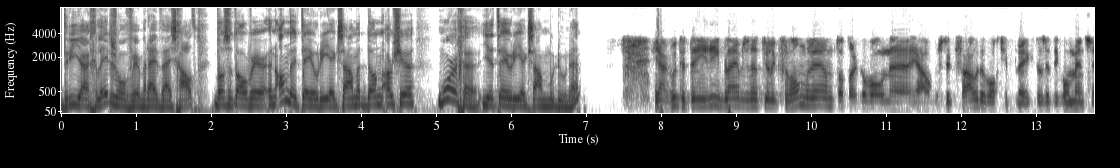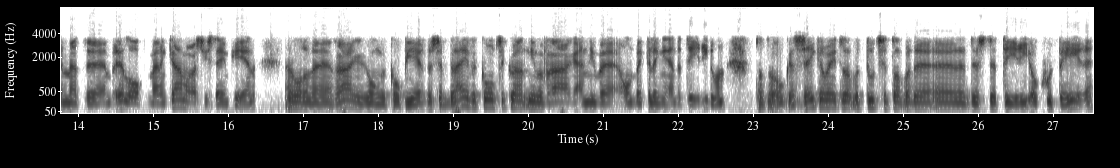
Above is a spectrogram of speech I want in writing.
drie jaar geleden zo ongeveer mijn rijbewijs gehaald, was het alweer een ander theorie-examen dan als je morgen je theorie-examen moet doen, hè? Ja, goed, de theorie blijven ze natuurlijk veranderen, omdat er gewoon uh, ja, ook een stuk fraude wordt gepleegd. Er zitten gewoon mensen met uh, een bril op, met een camerasysteempje in. En er worden uh, vragen gewoon gekopieerd. Dus ze blijven consequent nieuwe vragen en nieuwe ontwikkelingen in de theorie doen. Dat we ook zeker weten dat we toetsen, dat we de, dus de theorie ook goed beheren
